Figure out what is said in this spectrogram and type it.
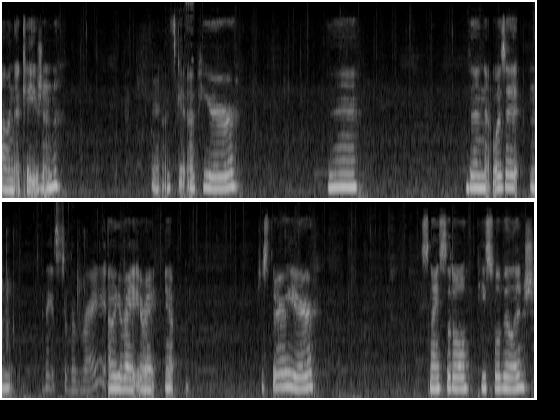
On occasion. Alright, let's get up here. Eh. Then, was it. mm, I think it's to the right. Oh, you're right, you're right. Yep. Just through here. This nice little peaceful village.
